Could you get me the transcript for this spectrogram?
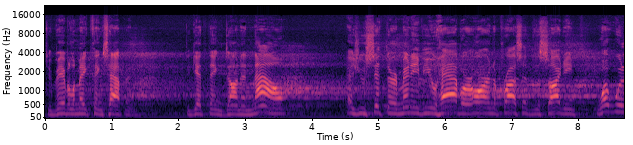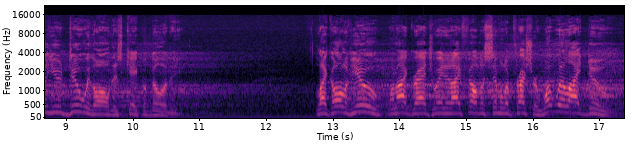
to be able to make things happen, to get things done. And now, as you sit there, many of you have or are in the process of deciding what will you do with all this capability? Like all of you, when I graduated, I felt a similar pressure. What will I do?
